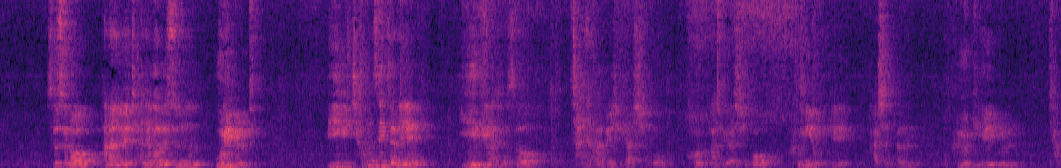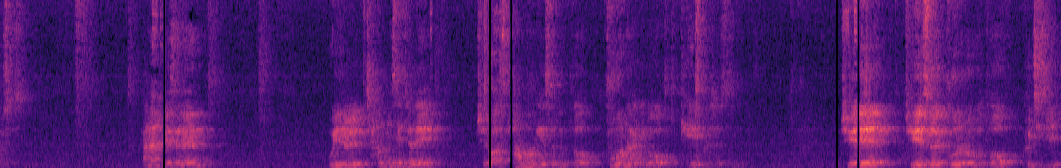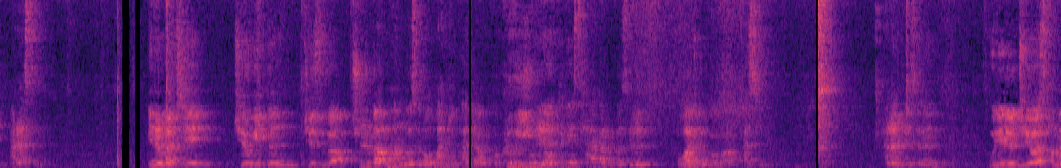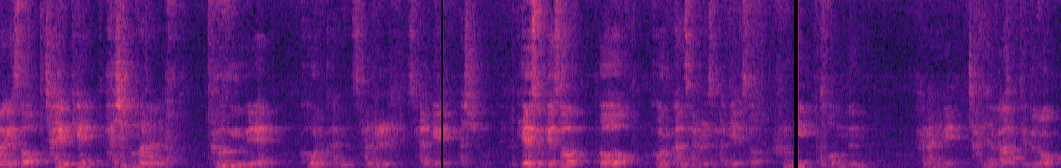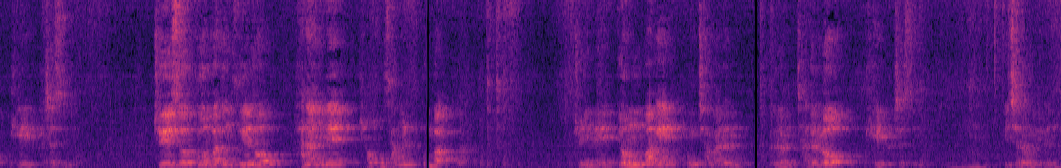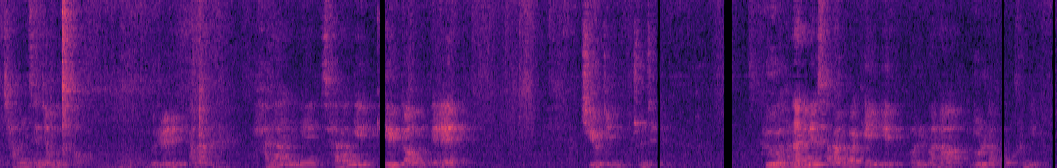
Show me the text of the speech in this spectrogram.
스스로 하나님의 자녀가 될 수 있는 우리를 미리 창세 전에 예비하셔서 자녀가 되시게 하시고 거룩하게 하시고 흠이 없게 하셨다는 그 계획을 잡으셨습니다. 하나님께서는 우리를 창세 전에 죄와 사망에서부터 구원하기로 계획하셨습니다. 죄, 죄에서의 구원으로부터 그치지 않았습니다. 이는 마치 지옥에 있던 죄수가 출감한 것으로 만족하지 않고 그 이후에 어떻게 살아갈 것을 도와준 것과 같습니다. 하나님께서는 우리를 죄와 사망에서 자유케 하실 뿐만 아니라 그 이후에 거룩한 삶을 살게 하시고 계속해서 더 거룩한 삶을 살게 해서 흠이 하나님의 자녀가 되도록 계획하셨습니다. 죄에서 구원받은 후에도 하나님의 형상을 본받고 주님의 영광에 동참하는 그런 자들로 계획하셨습니다. 이처럼 우리는 창세전부터 우리를 향한 하나님의 사랑의 계획 가운데 지어진 존재입니다. 그 하나님의 사랑과 계획이 얼마나 놀랍고 큽니까?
